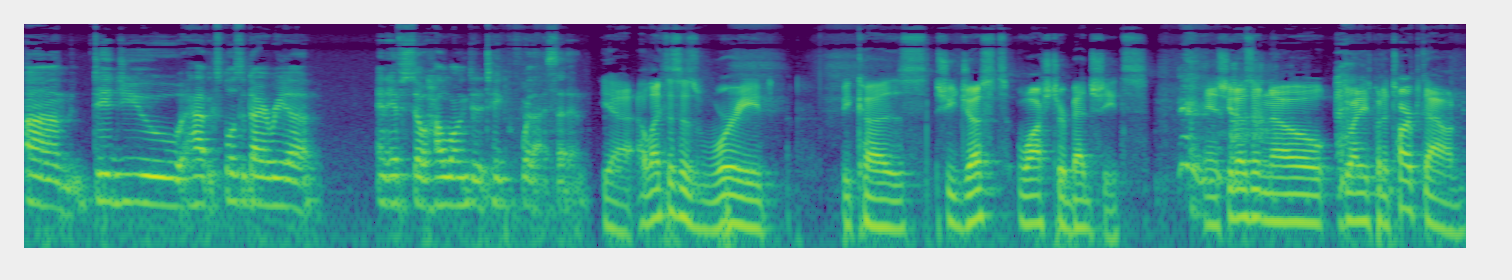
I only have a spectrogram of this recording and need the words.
Um, did you have explosive diarrhea? And if so, how long did it take before that set in? Yeah, Alexis is worried because she just washed her bed sheets and she doesn't know do I need to put a tarp down?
